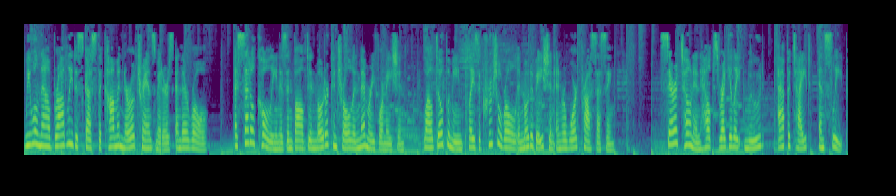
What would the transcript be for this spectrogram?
We will now broadly discuss the common neurotransmitters and their role. Acetylcholine is involved in motor control and memory formation, while dopamine plays a crucial role in motivation and reward processing. Serotonin helps regulate mood, appetite, and sleep,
